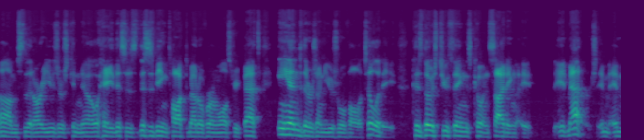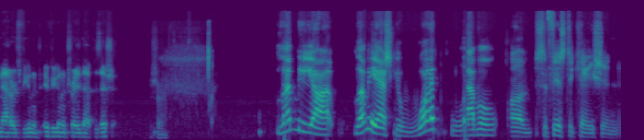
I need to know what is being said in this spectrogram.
um, so that our users can know, hey, this is this is being talked about over on Wall Street Bets, and there's unusual volatility because those two things coinciding, it, it matters. It, it, matters if you're gonna if you're gonna trade that position. For Sure. Let me uh, let me ask you, what level of sophistication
